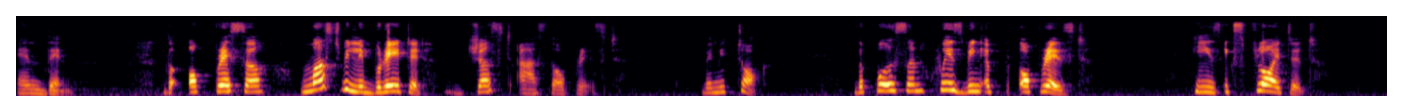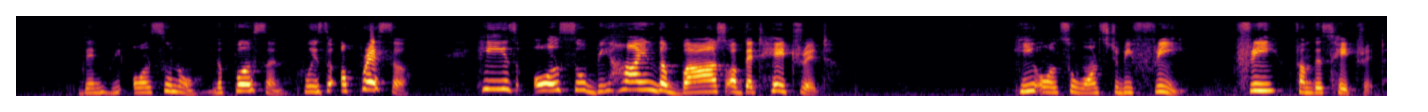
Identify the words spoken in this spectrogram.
And then the oppressor must be liberated just as the oppressed when we talk, the person who is being oppressed, he is exploited. Then we also know the person who is the oppressor, he is also behind the bars of that hatred. He also wants to be free, free from this hatred.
